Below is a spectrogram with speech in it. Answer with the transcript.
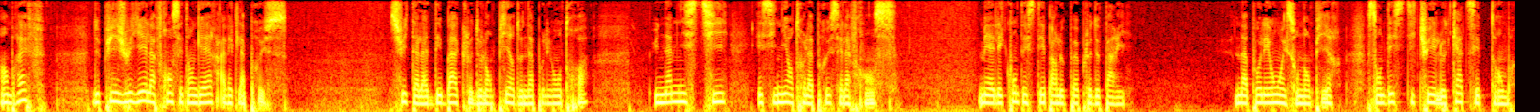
En bref, depuis juillet, la France est en guerre avec la Prusse. Suite à la débâcle de l'Empire de Napoléon III, une amnistie est signée entre la Prusse et la France. Mais elle est contestée par le peuple de Paris. Napoléon et son empire sont destitués le 4 septembre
